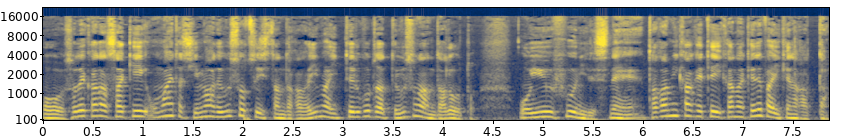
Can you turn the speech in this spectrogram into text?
それから先お前たち今まで嘘ついてたんだから今言ってることだって嘘なんだろうというふうにですね畳みかけていかなければいけなかった。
